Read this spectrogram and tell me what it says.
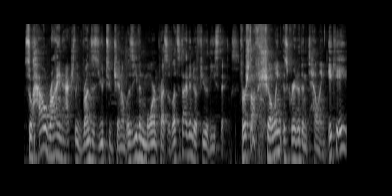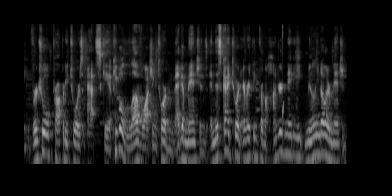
So how Ryan actually runs his YouTube channel is even more impressive. Let's dive into a few of these things. First off, showing is greater than telling, aka virtual property tours at scale. People love watching tour mega mansions, and this guy toured everything from a $188 million mansion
